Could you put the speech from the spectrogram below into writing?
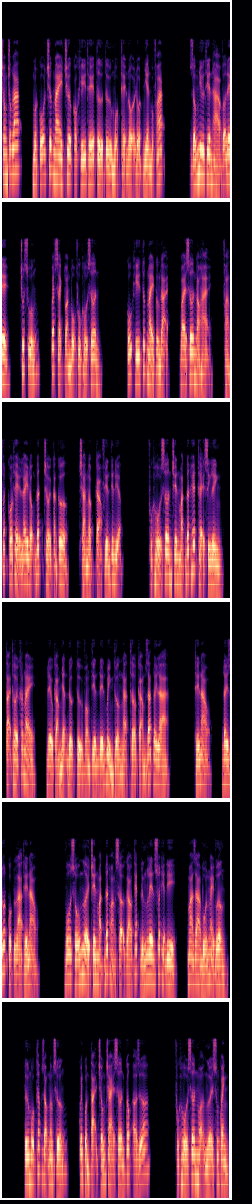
trong chốc lát một cỗ trước nay chưa có khí thế từ từ một thể nội đột nhiên bộc phát, giống như thiên hà vỡ đê, chút xuống, quét sạch toàn bộ phục hồ sơn. Cỗ khí tức này cường đại, bài sơn đảo hải, phản phất có thể lay động đất trời căn cơ, tràn ngập cả phiến thiên địa. Phục hồ sơn trên mặt đất hết thể sinh linh, tại thời khắc này, đều cảm nhận được tử vong tiến đến bình thường ngạt thở cảm giác đây là thế nào, đây rốt cuộc là thế nào? Vô số người trên mặt đất hoảng sợ gào thét đứng lên xuất hiện đi, ma ra bốn ngày vương. Từ một thấp giọng ngâm sướng, quanh quẩn tại chống trải sơn cốc ở giữa phục hồ sơn mọi người xung quanh,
